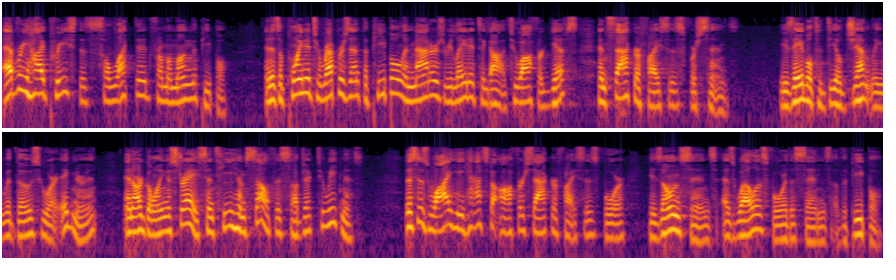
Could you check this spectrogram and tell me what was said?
Every high priest is selected from among the people and is appointed to represent the people in matters related to God, to offer gifts and sacrifices for sins. He is able to deal gently with those who are ignorant and are going astray, since he himself is subject to weakness. This is why he has to offer sacrifices for his own sins as well as for the sins of the people.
